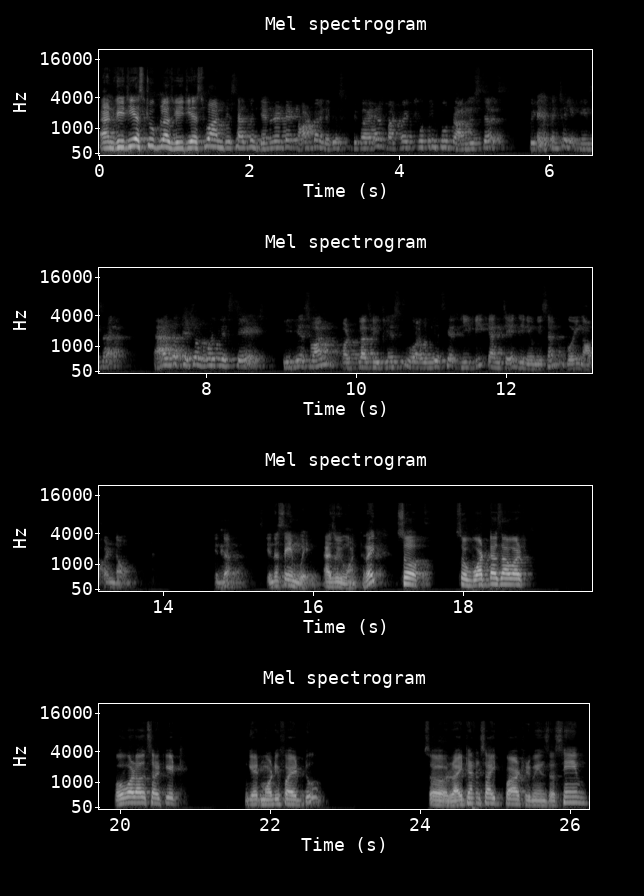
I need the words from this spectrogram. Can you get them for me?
And VGS2 plus VGS1, this has been generated not by resistor divider, but by putting two transistors, which essentially means that as the threshold voltage stays, VGS1 or plus VGS2 or case VB can change in unison going up and down in the in the same way as we want, right? So, so what does our overall circuit get modified to? So right hand side part remains the same.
